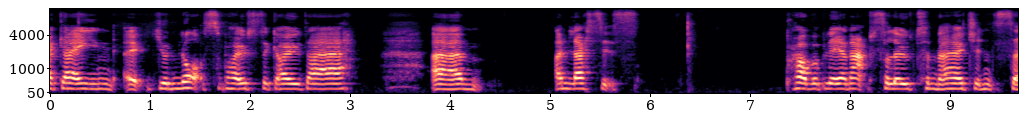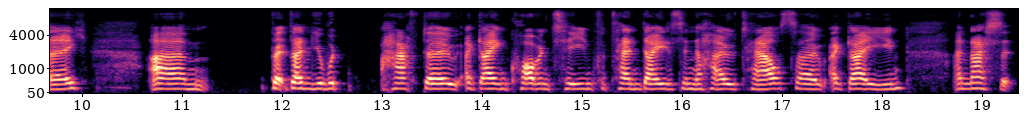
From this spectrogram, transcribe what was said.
again, uh, you're not supposed to go there um, unless it's probably an absolute emergency um, but then you would have to again quarantine for 10 days in the hotel so again unless it,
